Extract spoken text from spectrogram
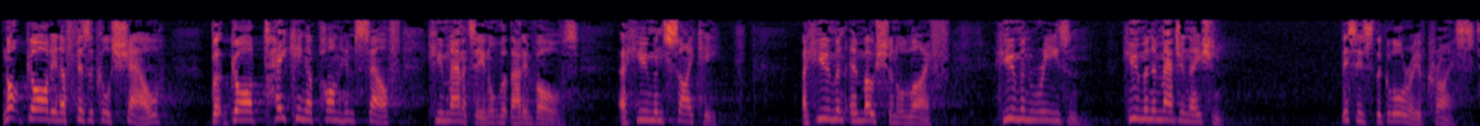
Not God in a physical shell, but God taking upon himself humanity and all that that involves. A human psyche, a human emotional life, human reason, human imagination. This is the glory of Christ,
